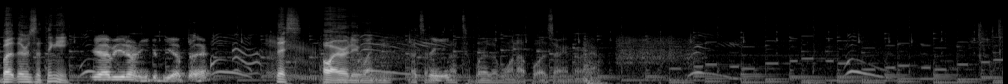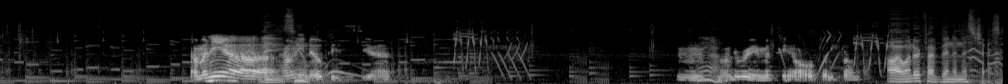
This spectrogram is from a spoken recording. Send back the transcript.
But there's a thingy. Yeah, but you don't need to be up there. This. Oh, I already went. That's, a, that's where the one up was. I remember now. How many uh? How many no pieces do you have? Hmm. Yeah. I wonder where you're missing all of them from. Oh, I wonder if I've been in this chest.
